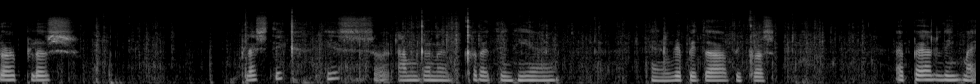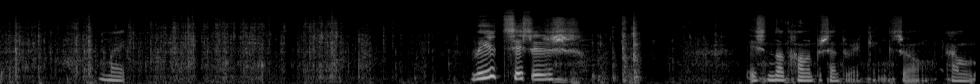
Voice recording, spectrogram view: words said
surplus plastic is. So I'm gonna cut it in here and rip it up because apparently my my weird scissors is not 100% working. So I'm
